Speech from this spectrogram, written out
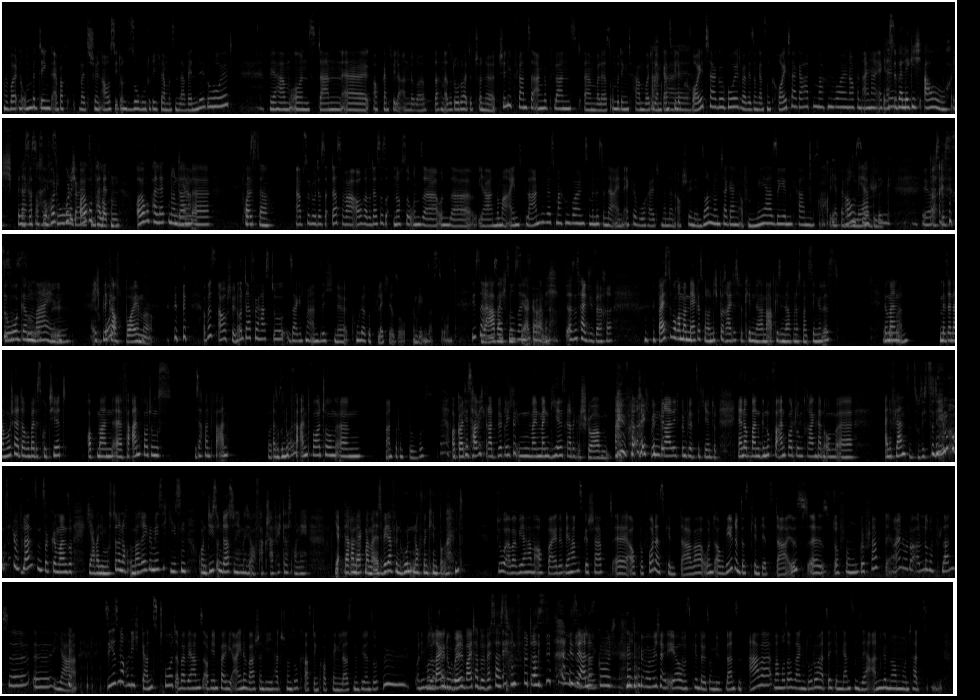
wir wollten unbedingt einfach, weil es schön aussieht und so gut riecht, wir haben uns einen Lavendel geholt Wir haben uns dann äh, auch ganz viele andere Sachen. Also Dodo hat jetzt schon eine Chili-Pflanze angepflanzt, ähm, weil er das unbedingt haben wollte. Ach, wir haben ganz geil. viele Kräuter geholt, weil wir so einen ganzen Kräutergarten machen wollen, auch in einer Ecke. Ja, das überlege ich auch. Ich bin das da gerade noch halt so, hol, so hol euch Europaletten. Europaletten und dann ja. äh, Polster. Das, Absolut, das, das war auch, also das ist noch so unser, unser ja, Nummer eins Plan, wie wir es machen wollen, zumindest in der einen Ecke, wo halt man dann auch schön den Sonnenuntergang auf dem Meer sehen kann. Das oh, ihr habt einfach Meerblick. So ja. Das ist so das ist gemein. So ich blicke Und, auf Bäume. Aber ist auch schön. Und dafür hast du, sage ich mal, an sich eine coolere Fläche, so im Gegensatz zu uns. Siehst du, ja, aber ich so ja gar nicht. Das ist halt die Sache. Weißt du, woran man merkt, dass man noch nicht bereit ist für Kinder, mal abgesehen davon, dass man Single ist? Wenn man mit seiner Mutter darüber diskutiert, ob man äh, Verantwortungs, wie sagt man, Verant also genug Verantwortung, ähm, verantwortungsbewusst. Oh Gott, jetzt habe ich gerade wirklich, mein, mein Gehirn ist gerade gestorben. Einfach, ich bin gerade, ich bin plötzlich hirntot. Nein, ob man genug Verantwortung tragen kann, um äh, eine Pflanze zu sich zu nehmen, um sich um Pflanzen zu kümmern. So, ja, aber die musst du dann auch immer regelmäßig gießen und dies und das. Und dann denkt man sich, oh fuck, schaffe ich das? Oh nee. Ja, daran merkt man, man ist weder für einen Hund noch für ein Kind bereit. Du, aber wir haben auch beide, wir haben es geschafft, äh, auch bevor das Kind da war und auch während das Kind jetzt da ist, äh, ist doch schon geschafft, die ein oder andere Pflanze, äh, ja, Sie ist noch nicht ganz tot, aber wir haben es auf jeden Fall. Die eine war schon, die hat schon so krass den Kopf hängen lassen und wir dann so. Und ich muss Solange du Will weiter bewässerst und fütterst, ist ja alles gut. Ich kümmere mich halt eher ums Kind als um die Pflanzen. Aber man muss auch sagen, Dodo hat sich dem Ganzen sehr angenommen und hat,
